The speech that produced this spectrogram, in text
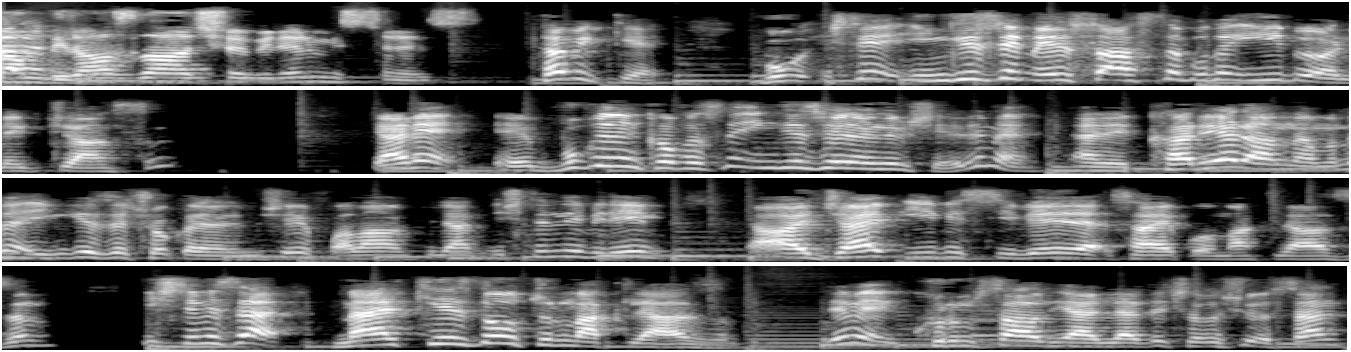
yarın- biraz daha açabilir misiniz? Tabii ki. Bu işte İngilizce mevzusu aslında bu da iyi bir örnek Johnson. Yani e, bugünün kafasında İngilizce önemli bir şey değil mi? Yani kariyer anlamında İngilizce çok önemli bir şey falan filan. İşte ne bileyim acayip iyi bir CV'ye sahip olmak lazım. İşte mesela merkezde oturmak lazım. Değil mi? Kurumsal yerlerde çalışıyorsan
